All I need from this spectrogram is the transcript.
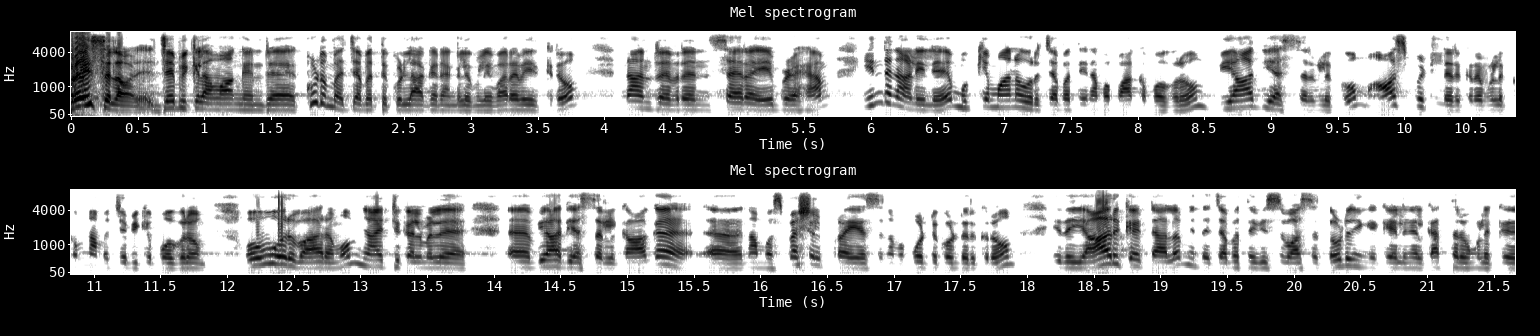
பிரைஸ் ஜெபிக்கலாம் வாங்க என்ற குடும்ப ஜெபத்துக்குள்ளாக நாங்கள் உங்களை வரவேற்கிறோம். நான் ரெவரன் சேரா ஏப்ரஹாம் இந்த நாளிலே முக்கியமான ஒரு ஜெபத்தை நம்ம பார்க்க போகிறோம். வியாதியஸ்தர்களுக்கும் ஹாஸ்பிட்டல் இருக்கிறவங்களுக்கும் நம்ம ஜெபிக்க போகிறோம். ஒவ்வொரு வாரமும் ஞாயிற்றுக்கிழமையில வியாதி வியாதியஸ்தர்களுக்காக நம்ம ஸ்பெஷல் ப்ரேயர்ஸ் நம்ம போட்டு கொண்டிருக்கிறோம். இதை யாரு கேட்டாலும் இந்த ஜெபத்தை விசுவாசத்தோடு நீங்க கேளுங்கள். கத்தர் உங்களுக்கு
